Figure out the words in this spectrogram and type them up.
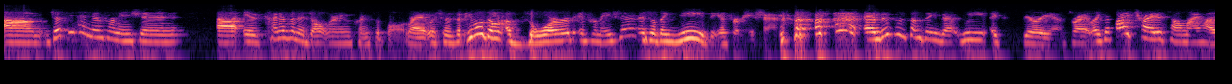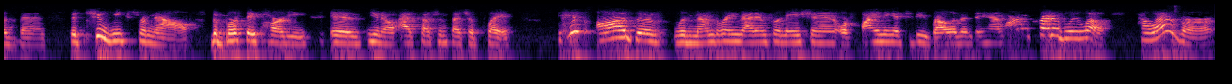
Um, just-in-time information uh, is kind of an adult learning principle, right? Which is that people don't absorb information until they need the information. and this is something that we experience, right? Like if I try to tell my husband that two weeks from now, the birthday party is, you know, at such and such a place, his odds of remembering that information or finding it to be relevant to him are incredibly low. However,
